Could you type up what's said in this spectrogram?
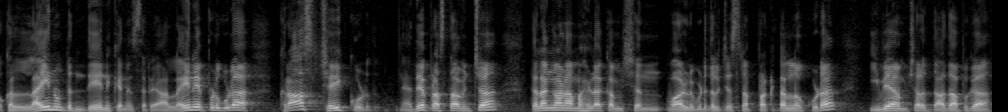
ఒక లైన్ ఉంటుంది దేనికైనా సరే. ఆ లైన్ ఎప్పుడు కూడా క్రాస్ చేయకూడదు. నేను అదే ప్రస్తావించా తెలంగాణ మహిళా కమిషన్ వాళ్ళు విడుదల చేసిన ప్రకటనలో కూడా ఇవే అంశాలు దాదాపుగా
